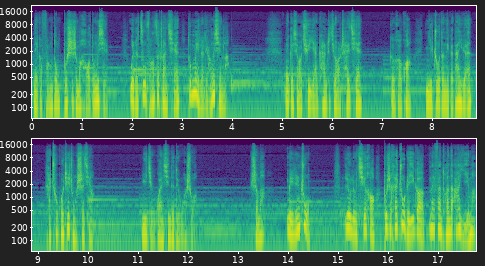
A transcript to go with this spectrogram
那个房东不是什么好东西，为了租房子赚钱都昧了良心了。那个小区眼看着就要拆迁。更何况你住的那个单元还出过这种事情，女警关心的对我说：“什么？没人住？六六七号不是还住着一个卖饭团的阿姨吗？”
